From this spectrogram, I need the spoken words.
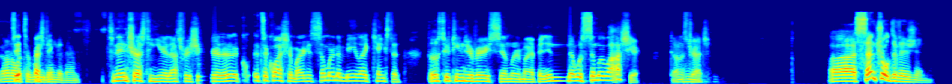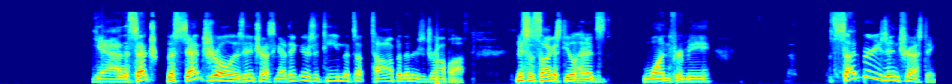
I don't know it's what to read into them. It's an interesting year, that's for sure. It's a question mark. It's similar to me, like Kingston. Those two teams are very similar, in my opinion. It was similar last year down the mm-hmm. stretch. Uh, Central Division. Yeah, the central the Central is interesting. I think there's a team that's up top, and then there's a drop off. Mississauga Steelheads one for me. Sudbury's interesting.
